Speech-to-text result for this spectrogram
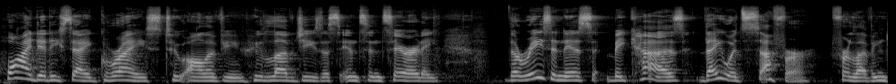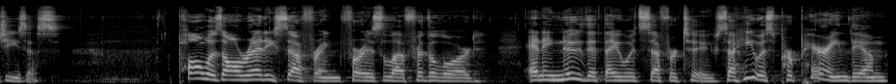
Why did he say grace to all of you who love Jesus in sincerity? The reason is because they would suffer for loving Jesus. Paul was already suffering for his love for the Lord, and he knew that they would suffer too. So he was preparing them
